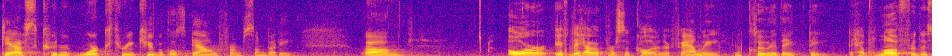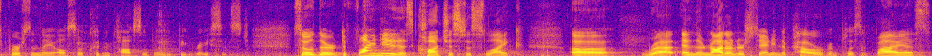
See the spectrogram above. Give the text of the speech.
guess, couldn't work three cubicles down from somebody. Um, or if they have a person of color in their family, and clearly they, they, they have love for this person, they also couldn't possibly be racist. So they're defining it as conscious dislike, uh, and they're not understanding the power of implicit bias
